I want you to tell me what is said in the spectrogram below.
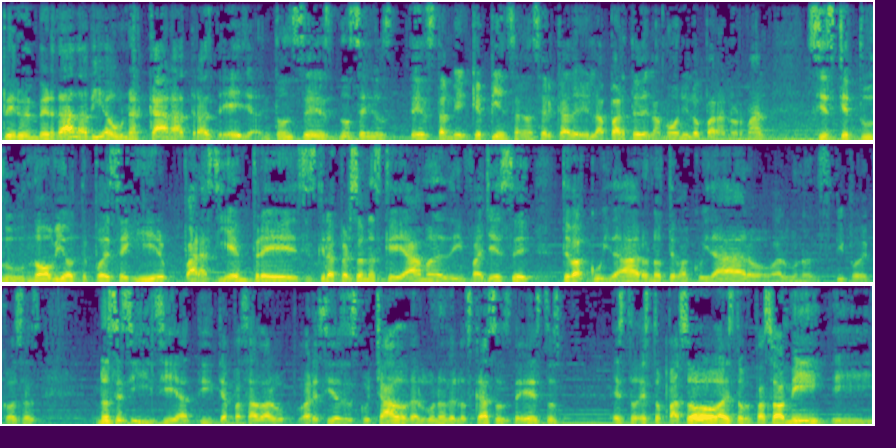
Pero en verdad había una cara atrás de ella. Entonces, no sé ustedes también qué piensan acerca de la parte del amor y lo paranormal si es que tu novio te puede seguir para siempre, si es que la persona que amas y fallece te va a cuidar o no te va a cuidar o algún tipo de cosas. No sé si, si a ti te ha pasado algo parecido, has escuchado de alguno de los casos de estos. Esto, esto pasó, esto me pasó a mí y,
